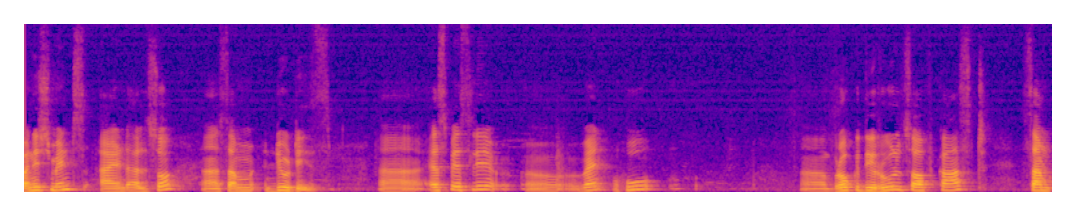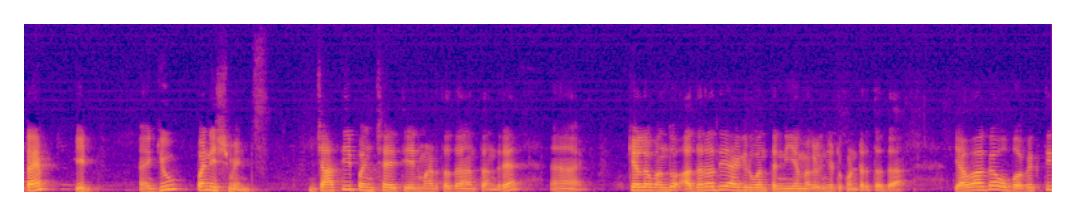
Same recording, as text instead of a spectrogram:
punishments and also some duties. Especially when uh, especially uh, when who uh, broke the rules of caste. Sometime it it give punishments. ಜಾತಿ ಪಂಚಾಯತಿ ಏನು ಮಾಡ್ತದ ಅಂತಂದರೆ ಕೆಲವೊಂದು ಅದರದೇ ಆಗಿರುವಂಥ ನಿಯಮಗಳನ್ನ ಇಟ್ಕೊಂಡಿರ್ತದ ಯಾವಾಗ ಒಬ್ಬ ವ್ಯಕ್ತಿ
